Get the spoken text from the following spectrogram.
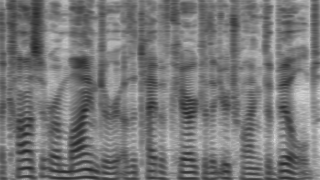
a constant reminder of the type of character that you're trying to build.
